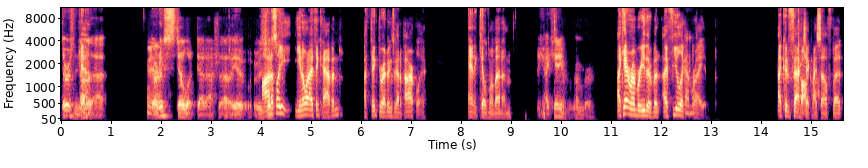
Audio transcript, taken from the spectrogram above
There was none Yeah. of that. The Red Wings still looked dead after that. Like it, it was just- honestly, you know what I think happened? I think the Red Wings got a power play, and it killed momentum. I can't even remember. I can't remember either, but I feel like I'm right. I could fact check myself, but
